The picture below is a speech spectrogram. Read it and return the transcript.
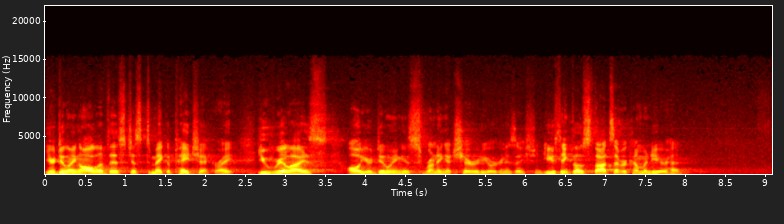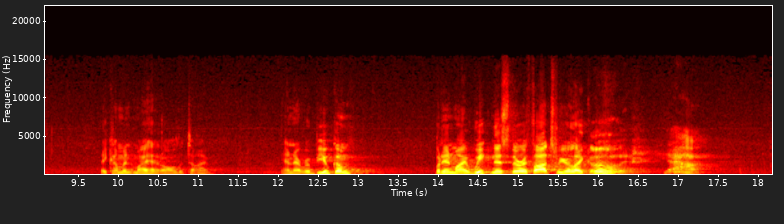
You're doing all of this just to make a paycheck, right? You realize all you're doing is running a charity organization. Do you think those thoughts ever come into your head? They come into my head all the time. And I rebuke them. But in my weakness, there are thoughts where you're like, yeah,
